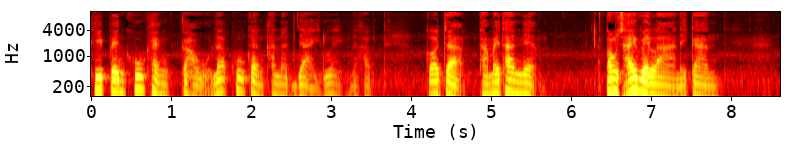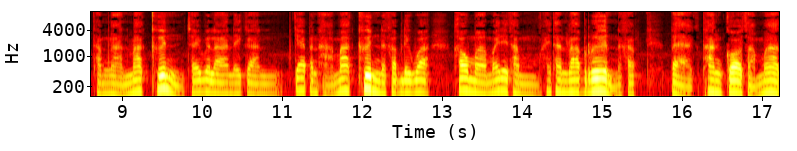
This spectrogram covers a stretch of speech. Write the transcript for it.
ที่เป็นคู่แข่งเก่าและคู่แข่งขนาดใหญ่ด้วยนะครับ ก็จะทำให้ท่านเนี่ยต้องใช้เวลาในการ ทำงานมากขึ้น ใช้เวลาในการแก้ปัญหามากขึ้นนะครับ เรียกว่าเข้ามาไม่ได้ทำให้ท่านราบรื่นนะครับ แต่ท่านก็สามารถ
